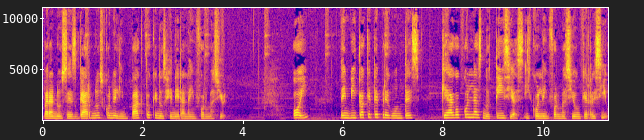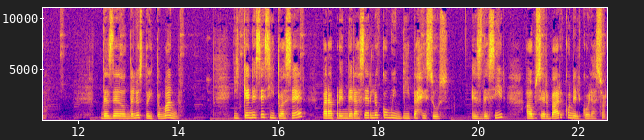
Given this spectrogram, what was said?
para no sesgarnos con el impacto que nos genera la información. Hoy te invito a que te preguntes qué hago con las noticias y con la información que recibo. ¿Desde dónde lo estoy tomando? ¿Y qué necesito hacer para aprender a hacerlo como invita Jesús? Es decir, a observar con el corazón.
